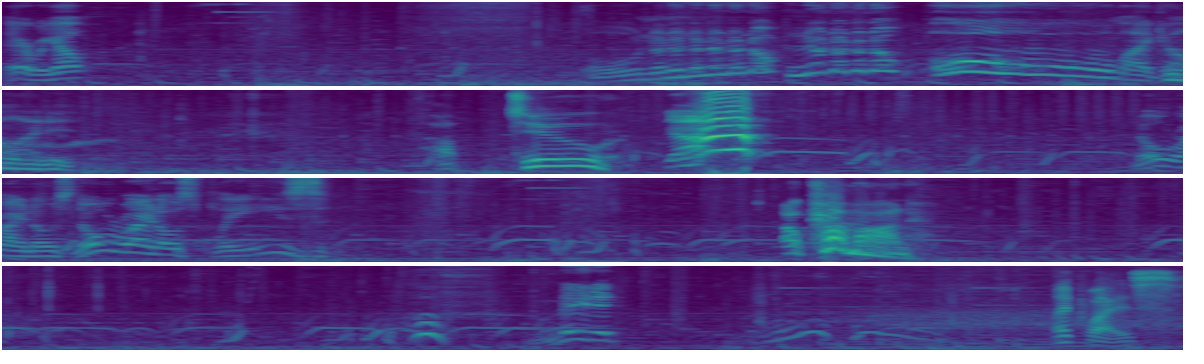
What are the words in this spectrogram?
There we go. Oh no no no no no no no no no no! Oh my god! Ooh. Up two. Ah! No rhinos, no rhinos, please. Oh, come on. Whew. Made it. likewise.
